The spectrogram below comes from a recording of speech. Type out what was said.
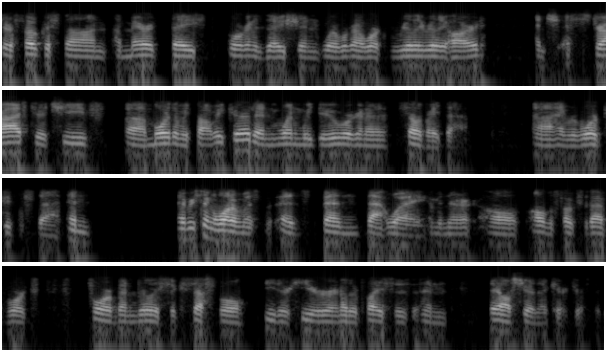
sort of focused on a merit-based organization where we're going to work really really hard and strive to achieve uh, more than we thought we could. And when we do, we're going to celebrate that uh, and reward people for that. And every single one of them has, has been that way. I mean, they're all all the folks that I've worked for have been really successful either here or in other places, and they all share that characteristic.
